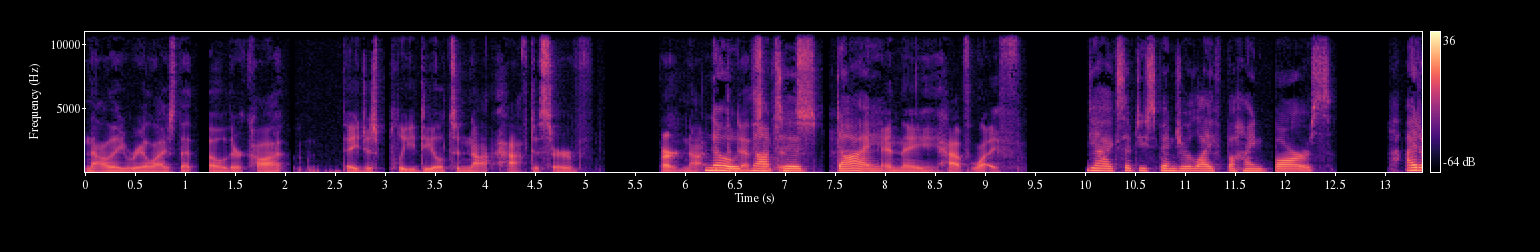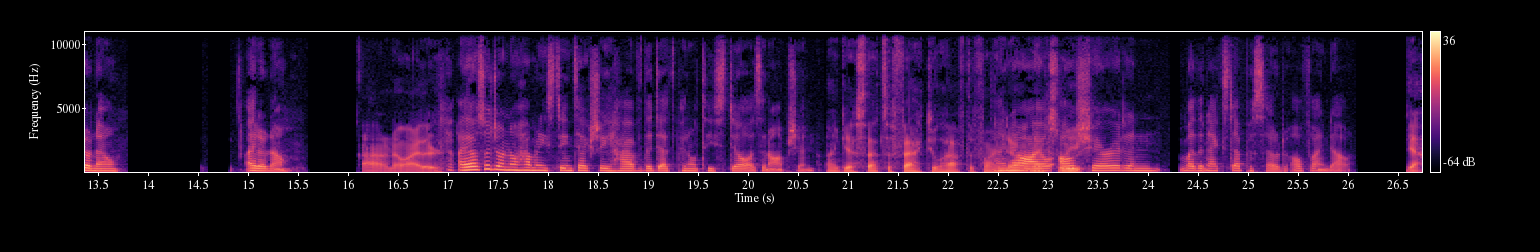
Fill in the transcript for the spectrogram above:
now they realize that oh, they're caught. They just plea deal to not have to serve, or not get no, the death not sentence, to die. and they have life. yeah, except you spend your life behind bars. I don't know. I don't know. I don't know either. I also don't know how many states actually have the death penalty still as an option. I guess that's a fact you'll have to find I know. out I'll, next I'll share it in by the next episode. I'll find out. Yeah.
